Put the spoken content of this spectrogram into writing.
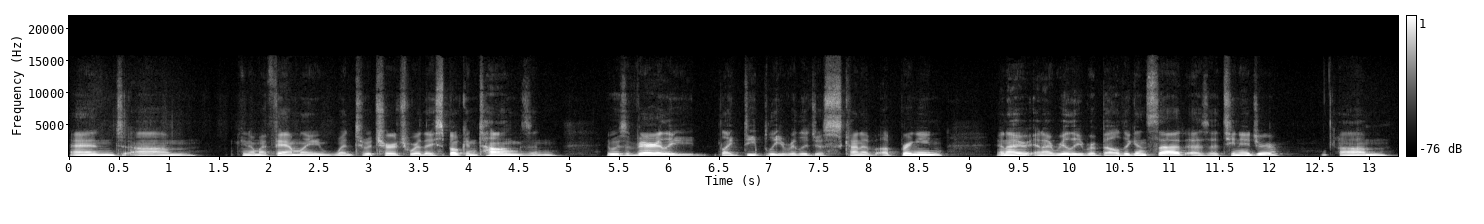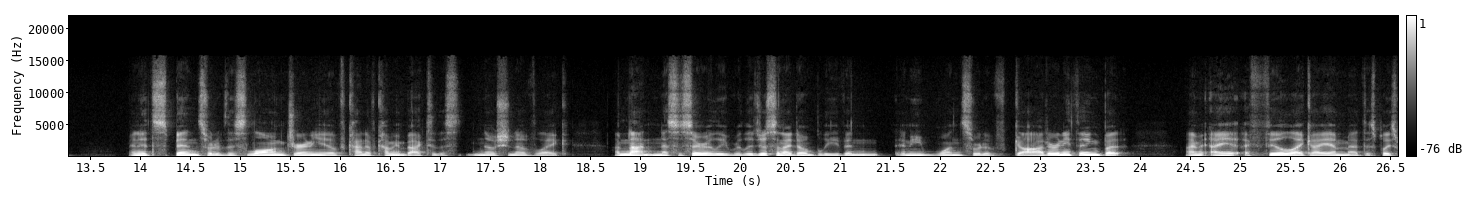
and um, you know, my family went to a church where they spoke in tongues, and it was a very like deeply religious kind of upbringing, and I and I really rebelled against that as a teenager. Um, and it's been sort of this long journey of kind of coming back to this notion of like i'm not necessarily religious and i don't believe in any one sort of god or anything but I'm, I, I feel like i am at this place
